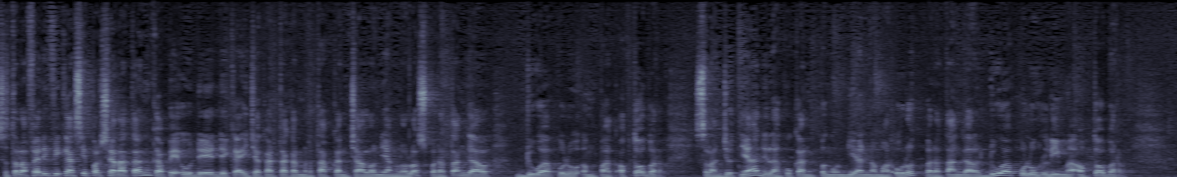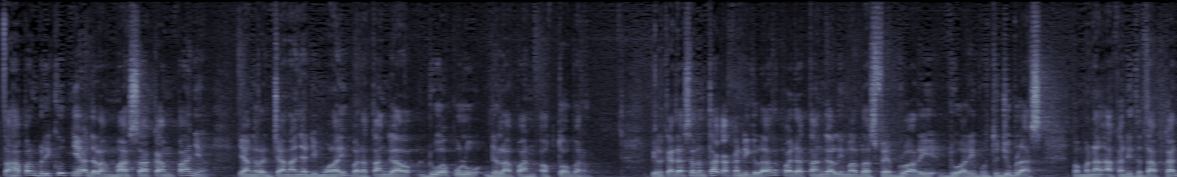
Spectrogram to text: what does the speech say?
Setelah verifikasi persyaratan, KPUD DKI Jakarta akan menetapkan calon yang lolos pada tanggal 24 Oktober. Selanjutnya dilakukan pengundian nomor urut pada tanggal 25 Oktober. Tahapan berikutnya adalah masa kampanye yang rencananya dimulai pada tanggal 28 Oktober. Pilkada serentak akan digelar pada tanggal 15 Februari 2017. Pemenang akan ditetapkan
